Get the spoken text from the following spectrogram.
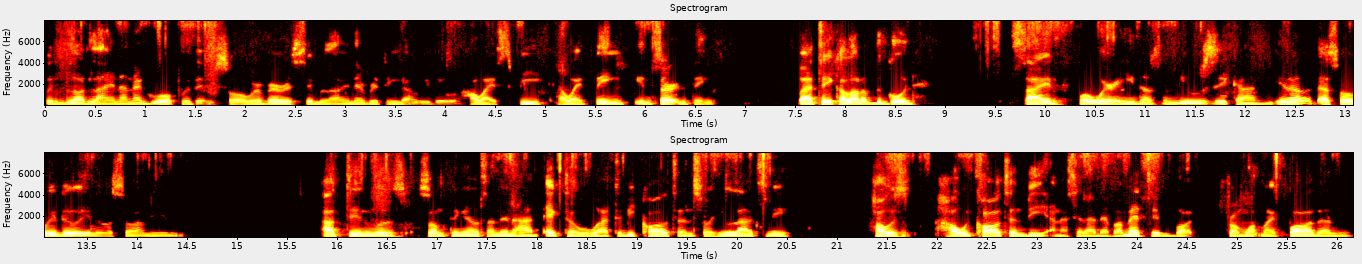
with bloodline and I grew up with him. So we're very similar in everything that we do, how I speak, how I think in certain things. But I take a lot of the good side for where he does the music and you know, that's what we do, you know. So I mean acting was something else and then I had Hector who had to be Carlton. So he will ask me, How is how would Carlton be? And I said I never met him, but from what my father and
